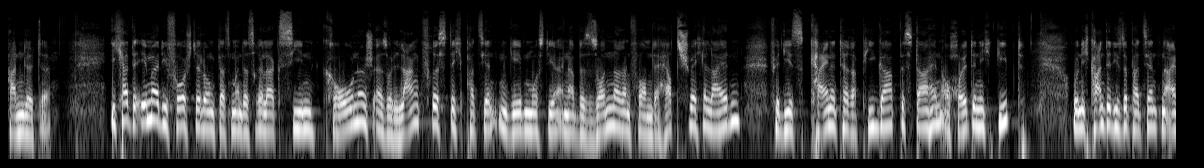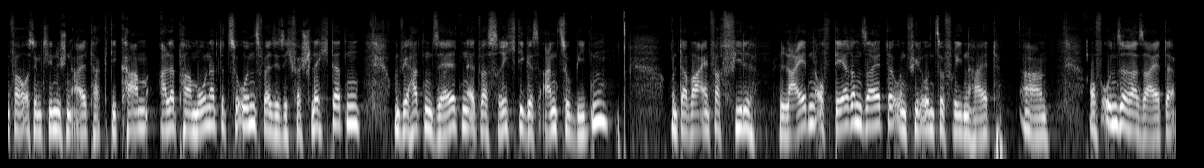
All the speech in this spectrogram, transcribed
handelte. Ich hatte immer die Vorstellung, dass man das Relaxin chronisch, also langfristig Patienten geben muss, die in einer besonderen Form der Herzschwäche leiden, für die es keine Therapie gab bis dahin, auch heute nicht gibt. Und ich kannte diese Patienten einfach aus dem klinischen Alltag. Die kamen alle paar Monate zu uns, weil sie sich verschlechterten und wir hatten selten etwas Richtiges anzubieten. Und da war einfach viel Leiden auf deren Seite und viel Unzufriedenheit äh, auf unserer Seite.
